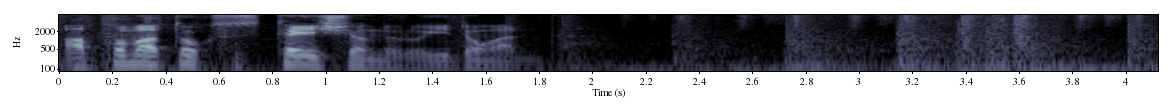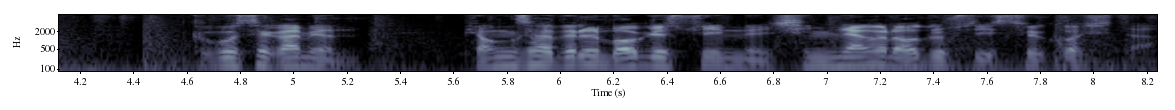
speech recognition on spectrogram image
아포마톡스 스테이션으로 이동한다. 그곳에 가면 병사들을 먹일 수 있는 식량을 얻을 수 있을 것이다.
